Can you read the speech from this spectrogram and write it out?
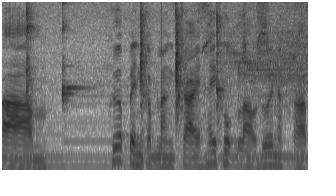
ตาม เพื่อเป็นกำลังใจให้พวกเราด้วยนะครับ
